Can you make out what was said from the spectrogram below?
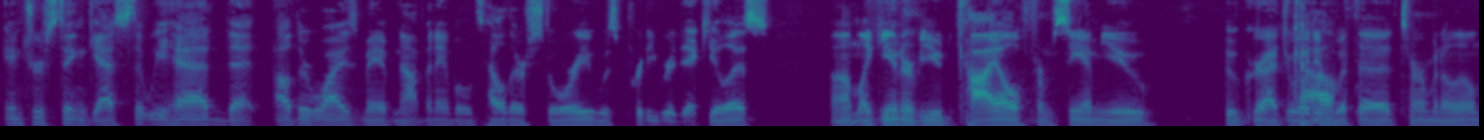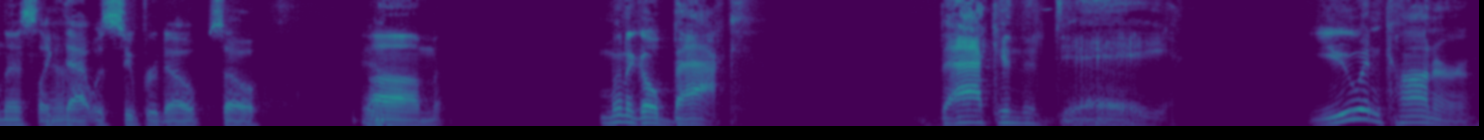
interesting guests that we had that otherwise may have not been able to tell their story was pretty ridiculous. Um, like you interviewed Kyle from CMU who graduated Kyle. with a terminal illness. Like Yeah. that was super dope. So Yeah. um I'm gonna go back. Back in the day. You and Conner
